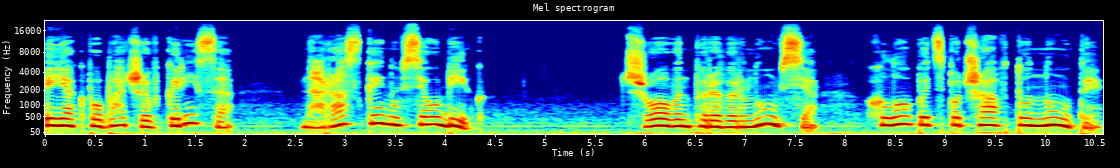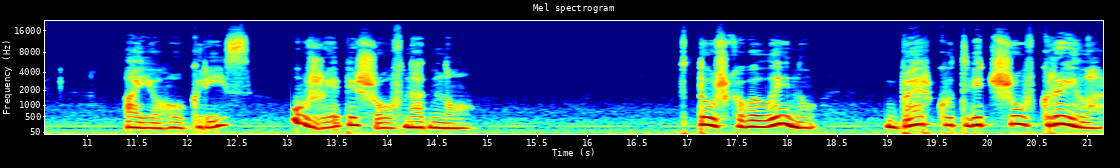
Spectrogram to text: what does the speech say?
як побачив кріса, нараз кинувся у бік. Човен перевернувся, хлопець почав тонути, а його кріс уже пішов на дно. В ту ж хвилину Беркут відчув крила.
